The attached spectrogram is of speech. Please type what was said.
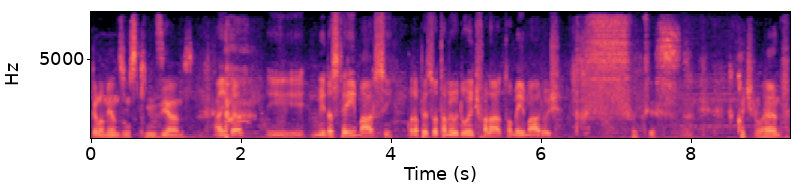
pelo menos uns 15 anos. Aí, Belo. E Minas tem mar, sim. Quando a pessoa tá meio doente, fala, ah, eu tomei mar hoje. Continuando.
